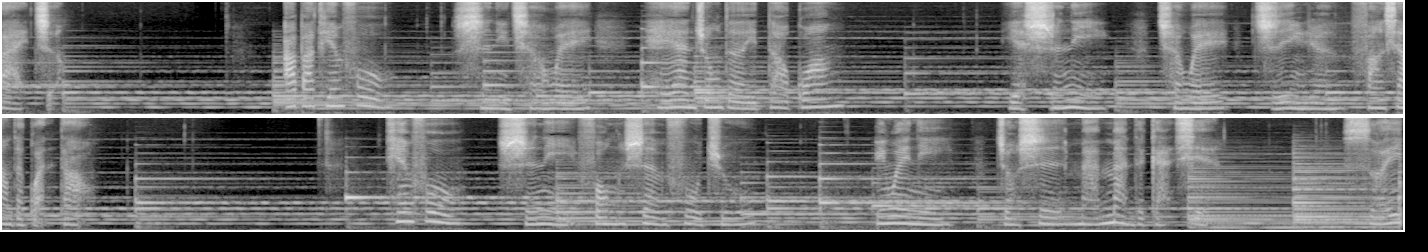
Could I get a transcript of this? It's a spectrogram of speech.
拜者。阿巴天父使你成为黑暗中的一道光，也使你成为指引人方向的管道。天赋使你丰盛富足，因为你总是满满的感谢，所以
